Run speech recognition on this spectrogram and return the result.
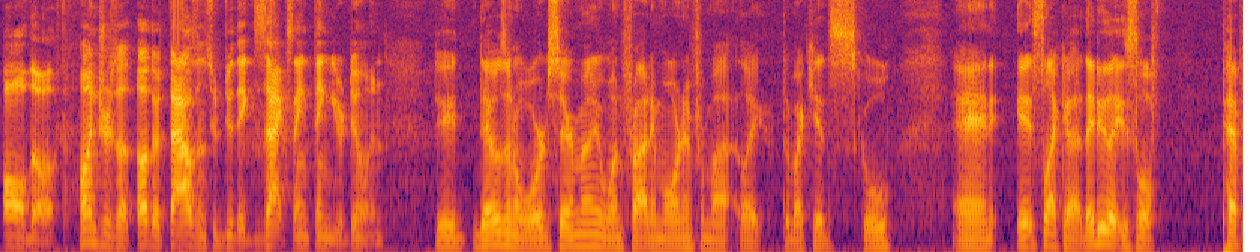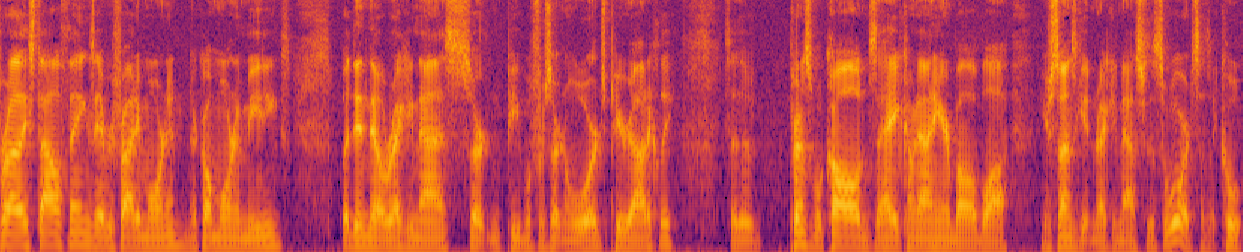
all the hundreds of other thousands who do the exact same thing you're doing. Dude, there was an award ceremony one Friday morning for my like to my kids' school, and it's like a they do like these little pep rally style things every Friday morning. They're called morning meetings, but then they'll recognize certain people for certain awards periodically. So the principal called and said, "Hey, come down here, blah blah blah. Your son's getting recognized for this award." So I was like, "Cool."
